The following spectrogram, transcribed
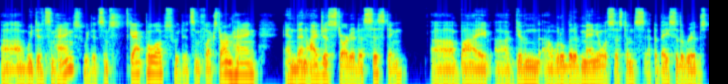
Uh, we did some hangs, we did some scap pull ups, we did some flexed arm hang, and then I just started assisting uh, by uh, giving a little bit of manual assistance at the base of the ribs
